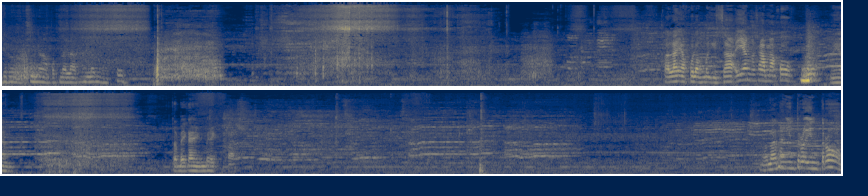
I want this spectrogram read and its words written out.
Pero sinakot na lang alam ako. Kalay ako lang mag-isa. Ayan, kasama ko. Ayan. Sabay kaming breakfast. Wala nang intro-intro.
